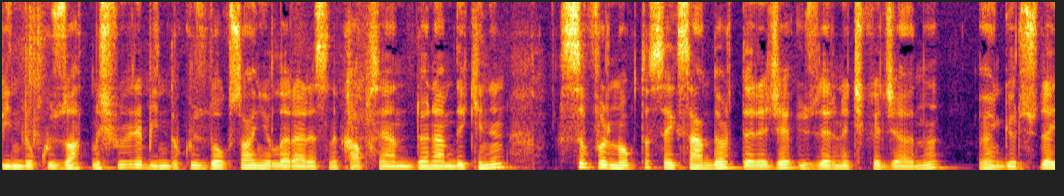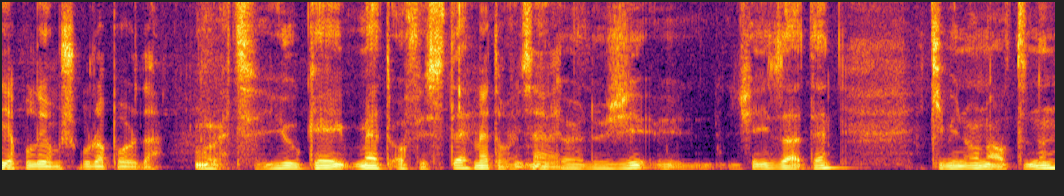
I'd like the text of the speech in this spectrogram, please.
1961 ile 1990 yılları arasını kapsayan dönemdekinin 0.84 derece üzerine çıkacağını öngörüsü de yapılıyormuş bu raporda. Evet. UK Met Office'te Met Office, evet. meteoroloji e, şeyi zaten 2016'nın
